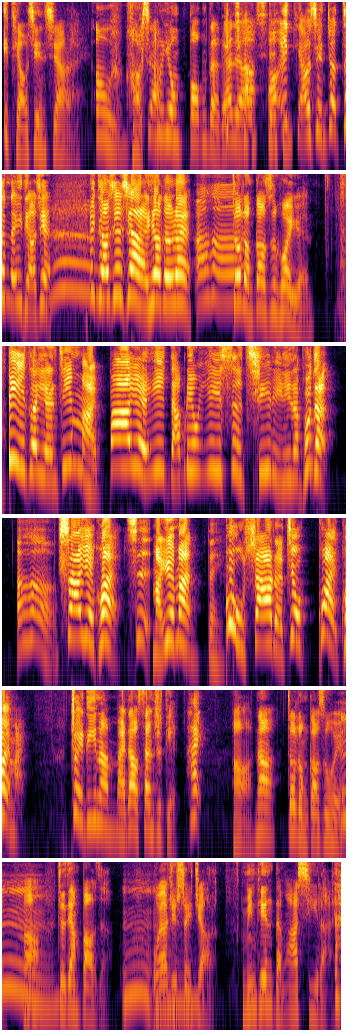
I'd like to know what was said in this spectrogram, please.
一条线下来，哦，好像用崩的，了解吗一条？线哦，一条线就真的一条线，一条线下来以后，对不对？啊哈周董告诉会员，闭着眼睛买八月一 W 一四七零零的 put，啊哈，杀越快，是，买越慢，对，不杀了就快快买，最低呢买到三十点嗨，啊、那周董告诉会员啊、嗯就这样抱着，嗯，我要去睡觉了，明天等阿西来。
